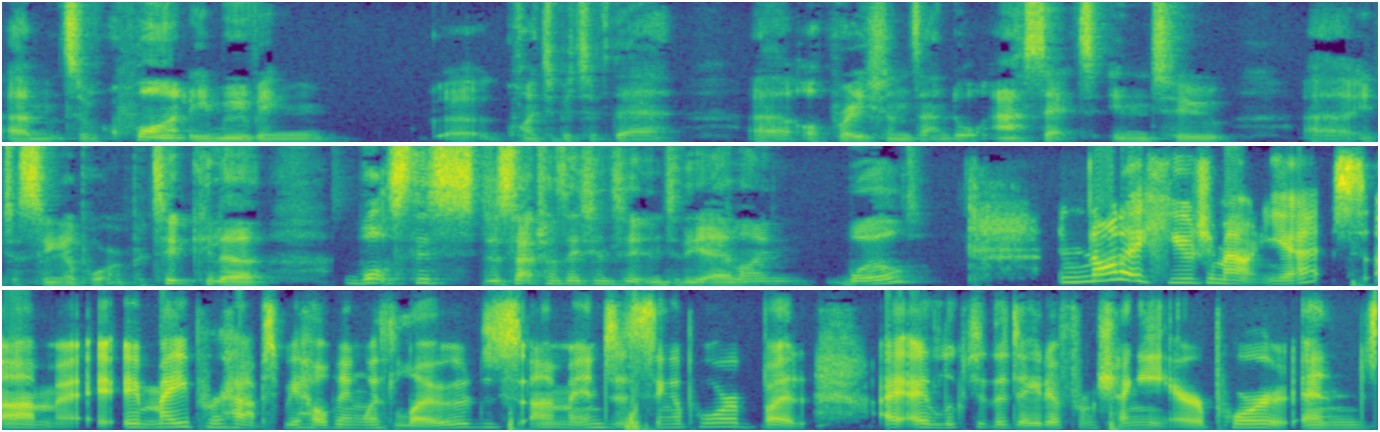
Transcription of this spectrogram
um, sort of quietly moving uh, quite a bit of their uh, operations and or assets into uh, into Singapore in particular. What's this? Does that translate into into the airline world? Not a huge amount yet. Um, it, may perhaps be helping with loads um, into Singapore, but I, I, looked at the data from Changi Airport, and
